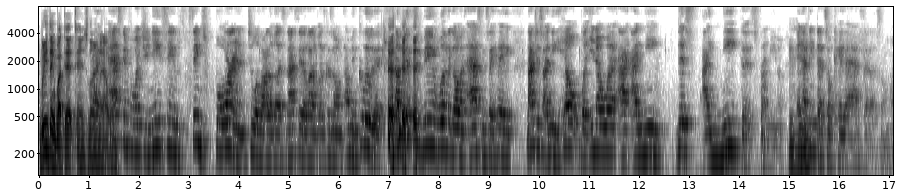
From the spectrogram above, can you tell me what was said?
What do you think about that, Tangela, right. on that one? Asking for what you need seems seems foreign to a lot of us, and I say a lot of us because I'm, I'm included. I'm just being willing to go and ask and say, hey, not just I need help, but you know what, I, I need this I need this from you. Mm-hmm. And I think that's okay to ask that of someone.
